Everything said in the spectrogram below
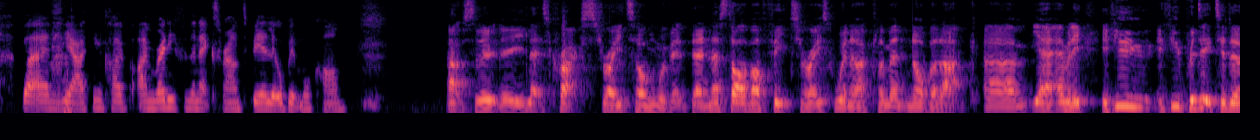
but um, yeah, I think I've, I'm ready for the next round to be a little bit more calm. Absolutely. Let's crack straight on with it then. Let's start with our feature race winner, Clement Novalak. Um, yeah, Emily, if you if you predicted a,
